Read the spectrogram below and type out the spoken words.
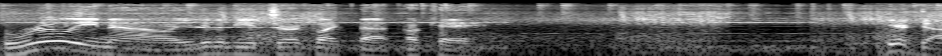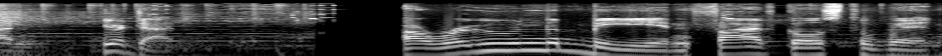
Really now? You're gonna be a jerk like that? Okay. You're done. You're done. Arun the Bee and five goals to win.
